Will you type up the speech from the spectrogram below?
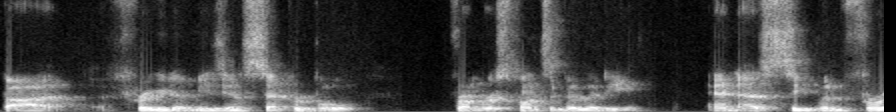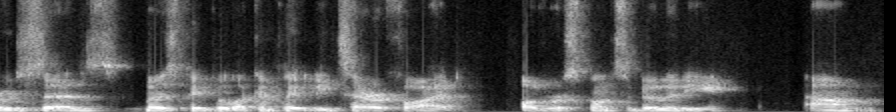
but freedom is inseparable from responsibility. And as Sigmund Freud says, most people are completely terrified of responsibility. Um,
